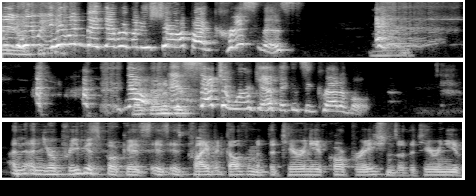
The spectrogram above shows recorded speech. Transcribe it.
mean, he, would, he would make everybody show up on Christmas. no, like it's your, such a work ethic. It's incredible. And, and your previous book is, is is private government, the tyranny of corporations or the tyranny of,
